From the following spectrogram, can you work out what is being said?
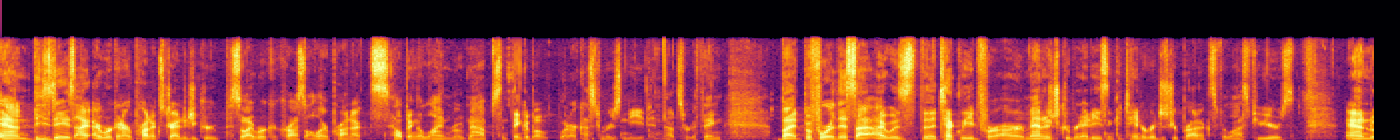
and these days, I, I, work in our product strategy group, so I work across all our products, helping align roadmaps and think about what our customers need, that sort of thing. But before this, I, I was the tech lead for our managed Kubernetes and container registry products for the last few years. And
